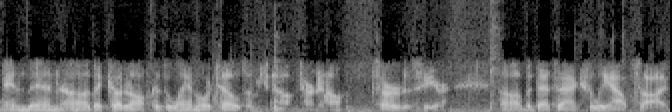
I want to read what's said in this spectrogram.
and then uh, they cut it off because the landlord tells them, you know, I'm turning off service here. Uh, but that's actually outside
